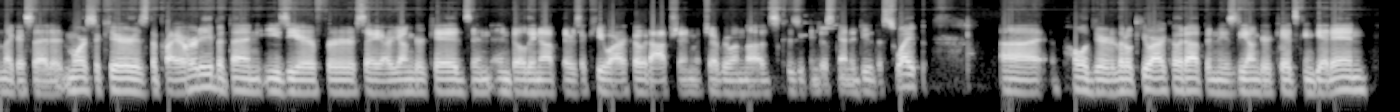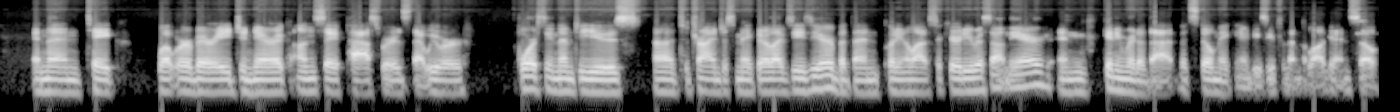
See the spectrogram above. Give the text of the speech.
and like I said, it, more secure is the priority, but then easier for, say, our younger kids and, and building up. There's a QR code option, which everyone loves because you can just kind of do the swipe, uh, hold your little QR code up, and these younger kids can get in and then take what were very generic, unsafe passwords that we were forcing them to use uh, to try and just make their lives easier, but then putting a lot of security risks out in the air and getting rid of that, but still making it easy for them to log in. So,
